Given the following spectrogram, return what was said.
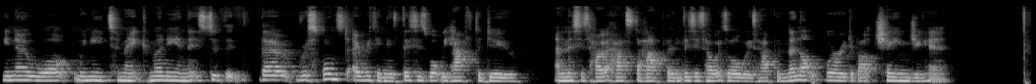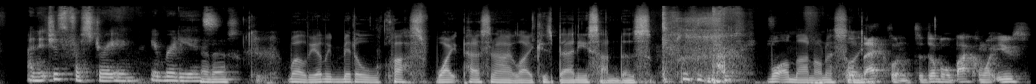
you know what? We need to make money," and it's just, their response to everything is, "This is what we have to do." and this is how it has to happen. This is how it's always happened. They're not worried about changing it. And it's just frustrating. It really It is. is. Well, the only middle class white person I like is Bernie Sanders. what a man, honestly. Well, honestly. Declan, to double back on what you s-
